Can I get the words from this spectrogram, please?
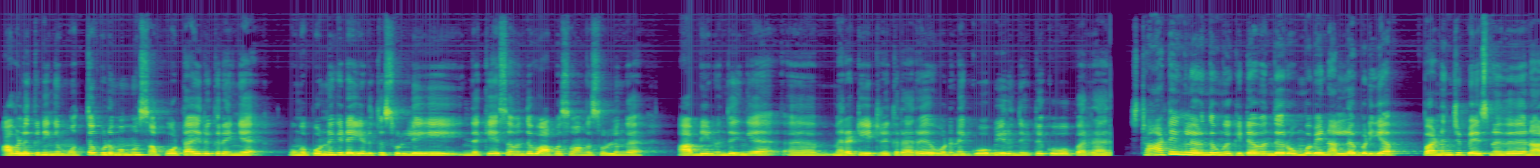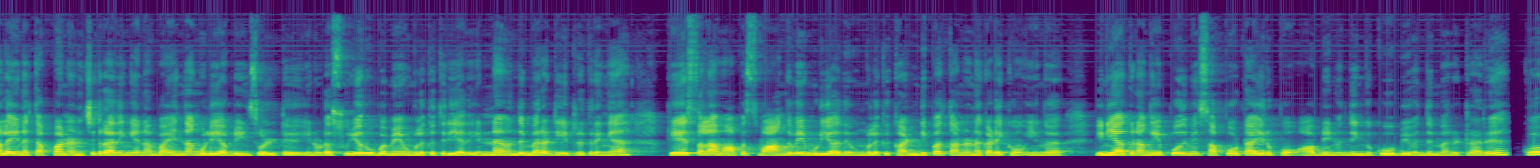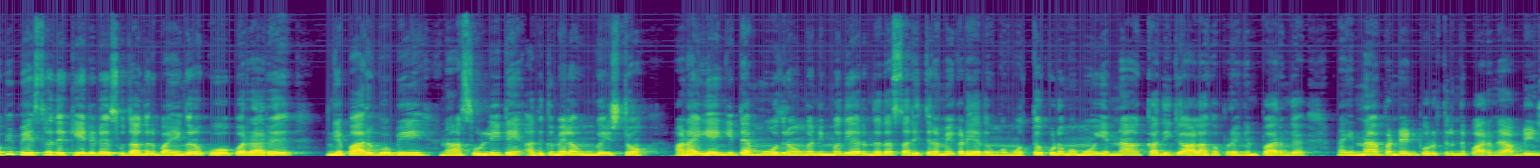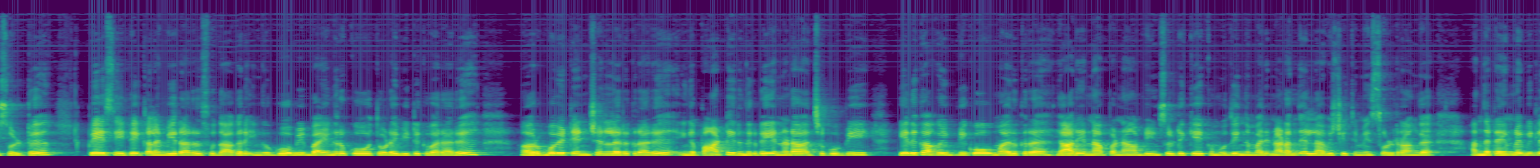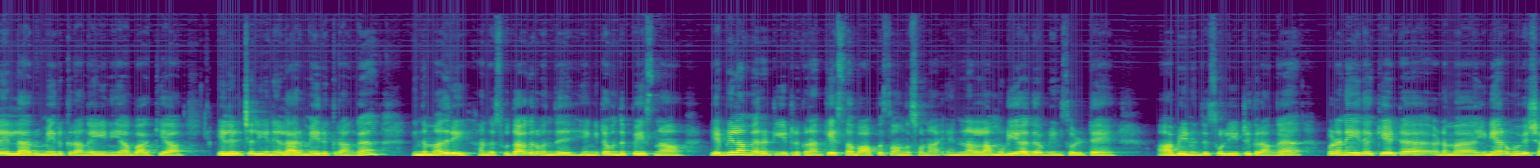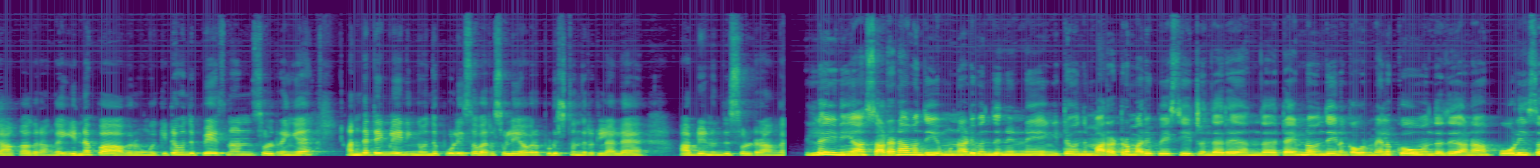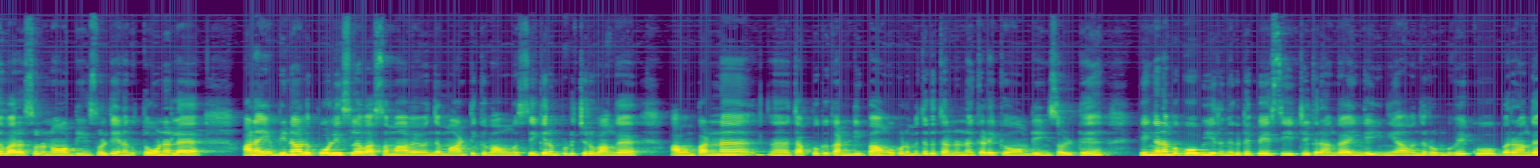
அவளுக்கு நீங்கள் மொத்த குடும்பமும் சப்போர்ட்டாக இருக்கிறீங்க. உங்கள் பொண்ணுக்கிட்ட எடுத்து சொல்லி இந்த கேஸை வந்து வாபஸ் வாங்க சொல்லுங்கள் அப்படின்னு வந்து இங்கே மிரட்டிகிட்டு இருக்கிறாரு. உடனே கோபி இருந்துக்கிட்டு கோவப்படுறாரு. ஸ்டார்டிங்கில் இருந்து உங்ககிட்ட வந்து ரொம்பவே நல்லபடியாக பணிஞ்சு பேசினதுனால என்னை தப்பாக நினச்சிக்கிறாதீங்க. நான் பயந்தாங்குழி அப்படின்னு சொல்லிட்டு என்னோடய சுயரூபமே உங்களுக்கு தெரியாது. என்ன வந்து மிரட்டிகிட்டு இருக்கிறீங்க? கேஸெல்லாம் வாபஸ் வாங்கவே முடியாது. உங்களுக்கு கண்டிப்பாக தண்டனை கிடைக்கும். எங்கள் இனியாவுக்கு நாங்கள் எப்போதுமே சப்போர்ட்டாக இருப்போம் அப்படின்னு வந்து இங்கே கோபி வந்து மிரட்டுறாரு. கோபி பேசுகிறத கேட்டுட்டு சுதாகர் பயங்கர கோவப்படுறாரு. இங்கே பாரு கோபி நான் சொல்லிட்டேன். அதுக்கு மேலே உங்கள் இஷ்டம். ஆனால் என்கிட்ட மோதினவங்க நிம்மதியாக இருந்ததா சரித்திரமே கிடையாது. உங்கள் மொத்த குடும்பமும் என்ன கதிக்கு ஆளாக போகிறீங்கன்னு பாருங்கள் நான் என்ன பண்ணுறேன்னு பொறுத்திருந்து பாருங்கள் அப்படின்னு சொல்லிட்டு பேசிட்டு கிளம்பிடுறாரு சுதாகர். இங்கே கோபி பயங்கர கோவத்தோட வீட்டுக்கு வராரு. ரொம்பவே டென்ஷனில் இருக்கிறாரு. இங்கே பாட்டி இருந்துக்கிட்டே என்னடா ஆச்சு கோபி? எதுக்காக இப்படி கோபமாக இருக்கிற? யார் என்ன பண்ணா? அப்படின்னு சொல்லிட்டு கேட்கும்போது இந்த மாதிரி நடந்த எல்லா விஷயத்தையுமே சொல்கிறாங்க அந்த டைமில் வீட்டில் எல்லாருமே இருக்கிறாங்க. இனியா பாக்கியா. எழில்செழியன் எல்லாருமே இருக்கிறாங்க. இந்த மாதிரி அந்த சுதாகர் வந்து என்கிட்ட வந்து பேசினா எப்படிலாம் மிரட்டிகிட்டு இருக்கிறான் கேஸை வாபஸ் வாங்க சொன்னான் என்னாலலாம் முடியாது அப்படின்னு சொல்லிட்டேன் அப்படின்னு வந்து சொல்லிட்டு இருக்கிறாங்க. உடனே இதை கேட்ட நம்ம இனியா ரொம்பவே ஷாக் ஆகுறாங்க. என்னப்பா அவர் உங்ககிட்ட வந்து பேசினான்னு சொல்கிறீங்க அந்த டைம்லேயே நீங்கள் வந்து போலீஸை வர சொல்லி அவரை பிடிச்சி தந்துருக்கலாம்ல அப்படின்னு வந்து சொல்கிறாங்க இல்லை இனியா சடனாக வந்து என் முன்னாடி வந்து நின்று என்கிட்ட வந்து மிரட்டுற மாதிரி பேசிகிட்டு இருந்தார். அந்த டைமில் வந்து எனக்கு அவர் மேலே கோவம் வந்தது. ஆனால் போலீஸை வர சொல்லணும் அப்படின்னு சொல்லிட்டு எனக்கு தோணலை. ஆனால் எப்படினாலும் போலீஸில் வசமாக அவன் வந்து மாட்டிக்குவான். அவங்க சீக்கிரம் பிடிச்சிருவாங்க. அவன் பண்ண தப்புக்கு கண்டிப்பாக அவங்க குடும்பத்துக்கு தண்டனை கிடைக்கும் அப்படின்னு சொல்லிட்டு இங்கே நம்ம கோபி இருந்துக்கிட்டு பேசிகிட்டு இருக்கிறாங்க. இங்கே இனியா வந்து ரொம்பவே கோவப்படுறாங்க.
